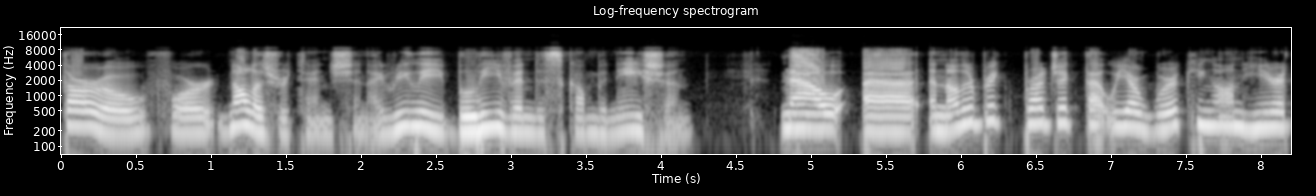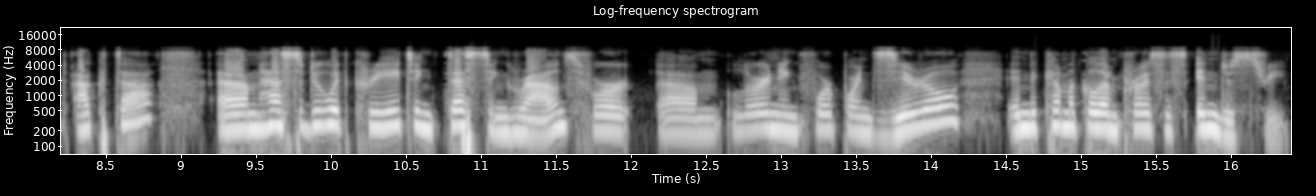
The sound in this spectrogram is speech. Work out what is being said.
thorough for knowledge retention. I really believe in this combination. Now, uh, another big project that we are working on here at ACTA um, has to do with creating testing grounds for um, Learning 4.0 in the chemical and process industry.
